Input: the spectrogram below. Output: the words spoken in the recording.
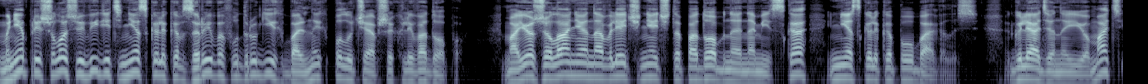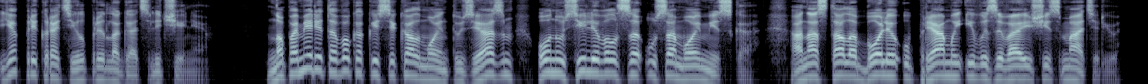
Мне пришлось увидеть несколько взрывов у других больных, получавших леводопу. Мое желание навлечь нечто подобное на миска несколько поубавилось. Глядя на ее мать, я прекратил предлагать лечение. Но по мере того, как иссякал мой энтузиазм, он усиливался у самой миска. Она стала более упрямой и вызывающей с матерью,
